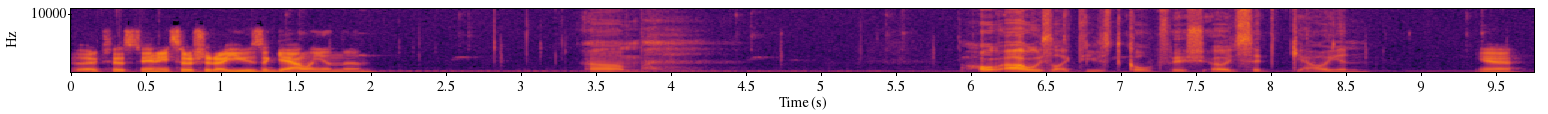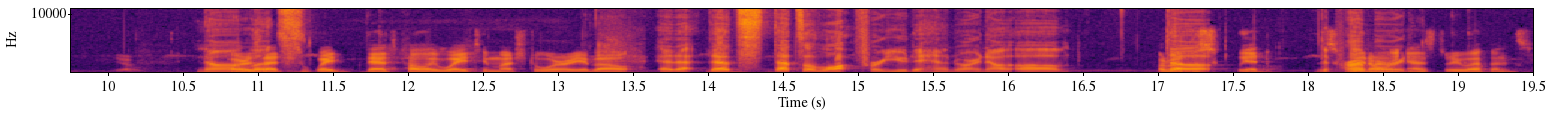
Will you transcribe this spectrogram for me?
access to any. So should I use a galleon then? Um. I always like to use the goldfish. Oh, you said galleon? Yeah. No, or is that just way? That's probably way too much to worry about. yeah, that, that's that's a lot for you to handle right now. Um, What about the The- squid? The, the squid only has three weapons.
